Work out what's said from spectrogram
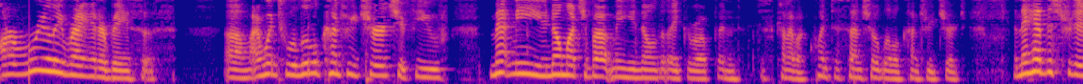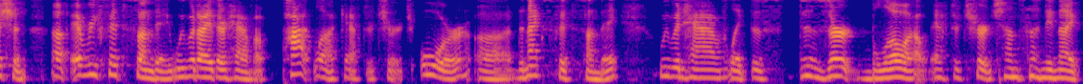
on a really regular basis. Um, I went to a little country church. If you've met me, you know much about me, you know that I grew up in just kind of a quintessential little country church. And they had this tradition uh, every fifth Sunday, we would either have a potluck after church or uh, the next fifth Sunday, we would have like this dessert blowout after church on Sunday night.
